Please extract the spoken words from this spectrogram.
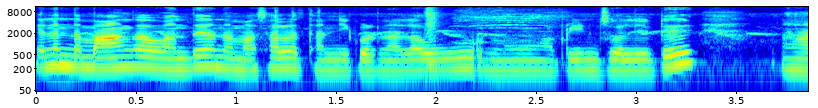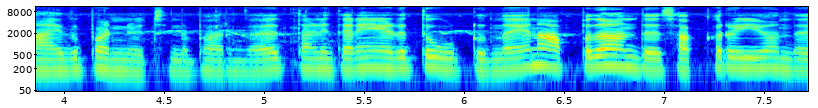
ஏன்னா இந்த மாங்காய் வந்து அந்த மசாலா தண்ணி கூட நல்லா ஊறணும் அப்படின்னு சொல்லிட்டு நான் இது பண்ணி வச்சுருந்தேன் பாருங்கள் தனித்தனியாக எடுத்து விட்டுருந்தேன். ஏன்னா அப்போ தான் அந்த சர்க்கரையும் அந்த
